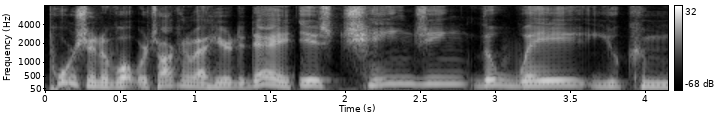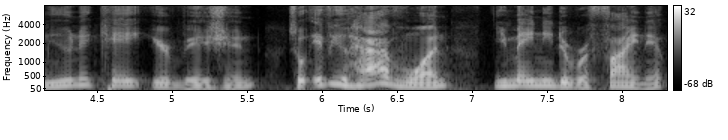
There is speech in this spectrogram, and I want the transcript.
portion of what we're talking about here today is changing the way you communicate your vision so if you have one you may need to refine it.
